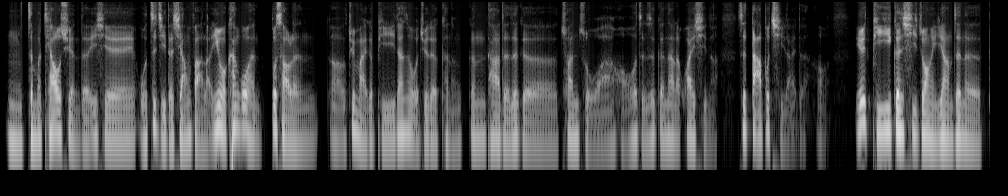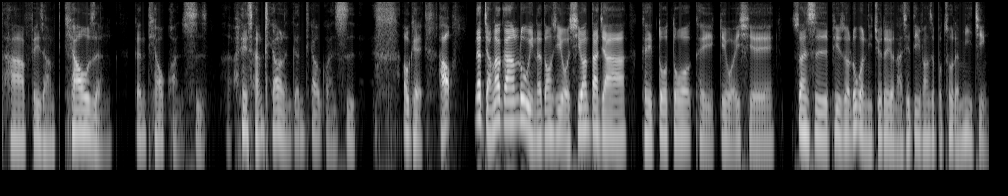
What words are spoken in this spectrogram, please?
嗯，怎么挑选的一些我自己的想法了。因为我看过很不少人呃去买个皮衣，但是我觉得可能跟他的这个穿着啊，或者是跟他的外形啊，是搭不起来的哦。因为皮衣跟西装一样，真的它非常挑人。跟挑款式，非常挑人跟挑款式。OK，好，那讲到刚刚录影的东西，我希望大家可以多多可以给我一些，算是譬如说，如果你觉得有哪些地方是不错的秘境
